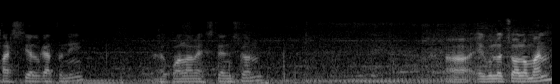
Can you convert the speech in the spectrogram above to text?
পার্সিয়াল গাঁথনি কলাম এক্সটেনশন এগুলো চলমান।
